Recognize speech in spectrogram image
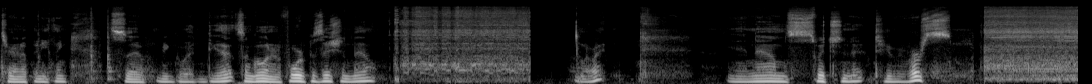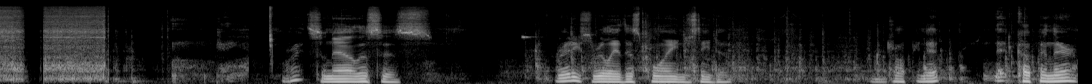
tearing up anything. So let me go ahead and do that. So I'm going in a forward position now. All right. And now I'm switching it to reverse. Okay. All right, so now this is ready. So really at this point, you just need to drop your net, net cup in there.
